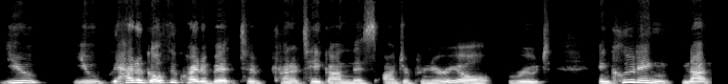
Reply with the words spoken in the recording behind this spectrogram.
you you had to go through quite a bit to kind of take on this entrepreneurial route including not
